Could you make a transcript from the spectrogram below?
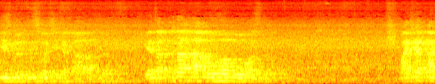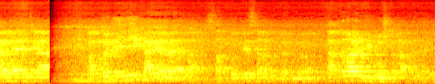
वीस बत्तीस वर्षाच्या काळातलं. याचा खरा हा अनुभव असतो. माझ्या कार्यालयाच्या कधीही कार्यालयाला सातत्य सरांकडनं तक्रार ही गोष्ट दाखल झाली.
